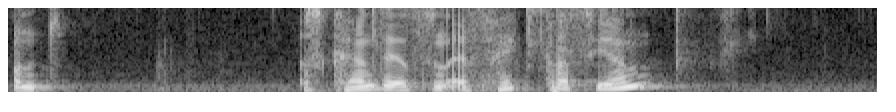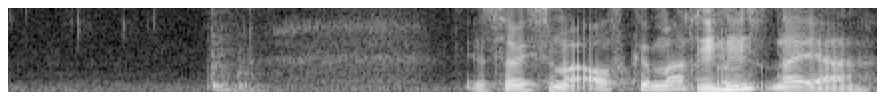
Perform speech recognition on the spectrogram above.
Und es könnte jetzt ein Effekt passieren. Jetzt habe ich sie mal aufgemacht mhm. und naja,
